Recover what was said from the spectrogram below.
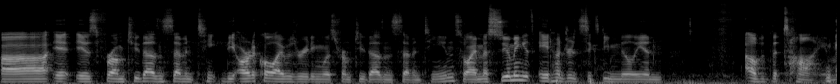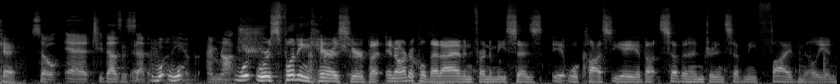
Uh, it is from 2017. The article I was reading was from 2017, so I'm assuming it's 860 million of the time. Okay. So uh, 2007. W- money w- of- I'm not We're, sure. we're splitting hairs here, but an article that I have in front of me says it will cost EA about 775 million.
